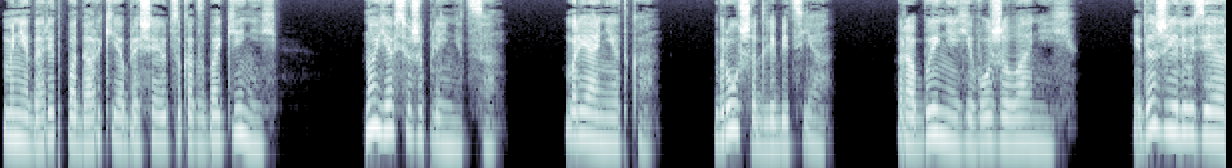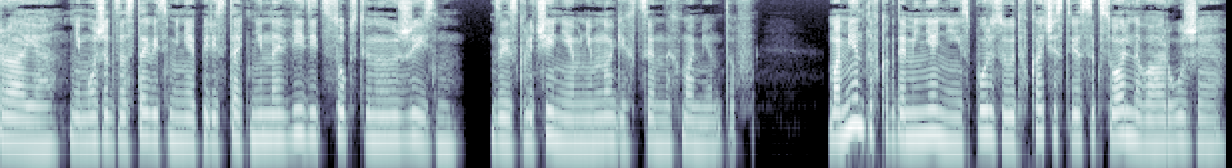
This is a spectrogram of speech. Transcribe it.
Мне дарят подарки и обращаются как с богиней. Но я все же пленница. Марионетка. Груша для битья. Рабыня его желаний. И даже иллюзия рая не может заставить меня перестать ненавидеть собственную жизнь, за исключением немногих ценных моментов. Моментов, когда меня не используют в качестве сексуального оружия,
